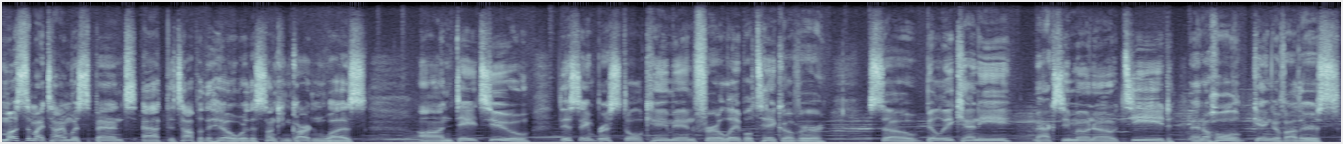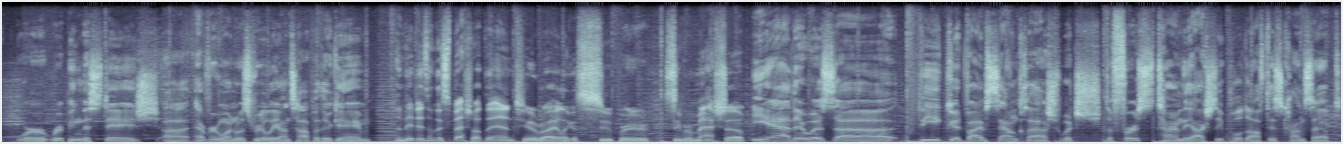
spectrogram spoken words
Most of my time was spent at the top of the hill where the Sunken Garden was. On day two, This Ain't Bristol came in for a label takeover. So Billy Kenny, Maxi Mono, Teed, and a whole gang of others were ripping the stage. Uh, everyone was really on top of their game. And they did something special at the end too, right? Like a super, super mashup. Yeah, there was uh, the Good Vibes Sound Clash, which the first time they actually pulled off this concept,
